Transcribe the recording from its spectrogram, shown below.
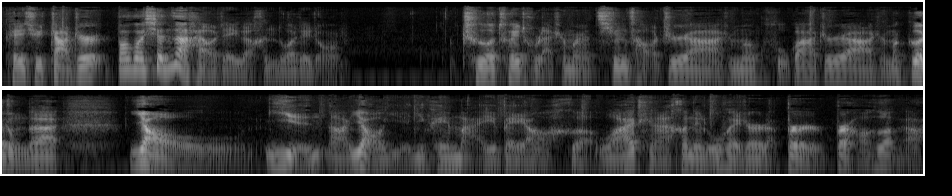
可以去榨汁儿。包括现在还有这个很多这种。车推出来，上面青草汁啊，什么苦瓜汁啊，什么各种的药饮啊，药饮你可以买一杯然后喝。我还挺爱喝那芦荟汁的，倍儿倍儿好喝啊。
